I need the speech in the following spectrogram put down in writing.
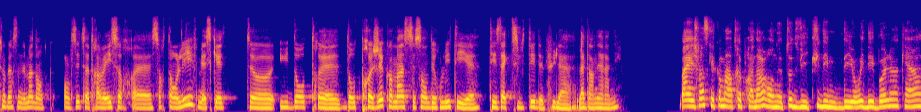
toi personnellement, donc, on le sait, tu as travaillé sur, ton livre, mais est-ce que tu as eu d'autres projets? Comment se sont déroulées tes activités depuis la dernière année? Ben, je pense que comme entrepreneur, on a tous vécu des, hauts et des bas là, quand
